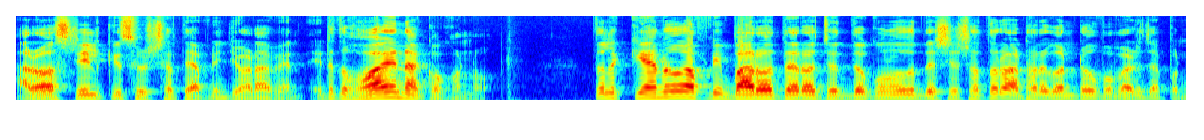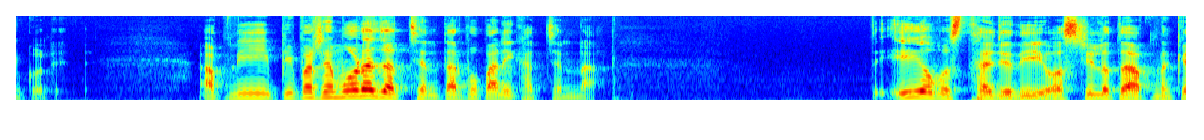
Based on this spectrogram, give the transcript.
আর অশ্লীল কিছুর সাথে আপনি জড়াবেন। এটা তো হয় না কখনো। তাহলে কেন আপনি বারো, তেরো, চোদ্দ কোনো দেশে সতেরো, আঠারো ঘণ্টা উপবাস যাপন করে? আপনি পিপাসে মরে যাচ্ছেন, তারপর পানি খাচ্ছেন না। এই অবস্থায় যদি অশ্লীলতা আপনাকে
